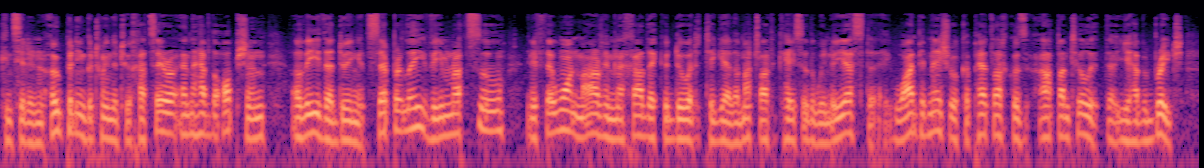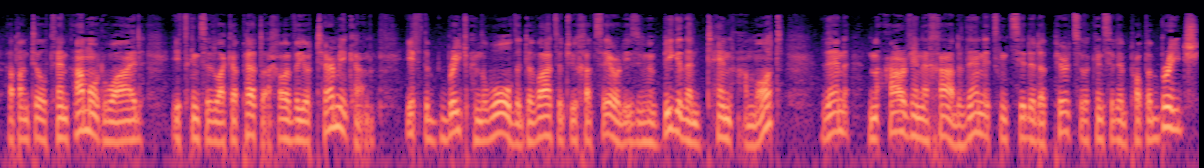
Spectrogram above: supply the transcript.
considered an opening between the two chatzera, and they have the option of either doing it separately, v'imratzu, and if they want marvim nechad, they could do it together, much like the case of the window yesterday. Why pipneshu kapetach? Because up until it, you have a breach, up until 10 amot wide, it's considered like a petach. However, yeter mikan, if the breach in the wall that divides the two chatzerot is even bigger than 10 amot, then ma'arvin echad, then it's considered a pirtza, considered a proper breach,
